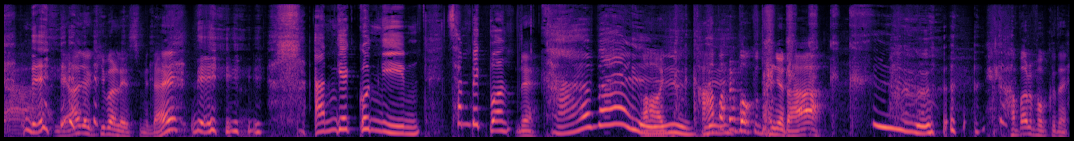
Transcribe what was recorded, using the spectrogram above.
야, 네. 네. 아주 기발했습니다. 예? 네. 안개꽃님 300번 네. 가발. 아, 야, 가발을 네. 벗고 다녀라. 가발을 벗고 다녀.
